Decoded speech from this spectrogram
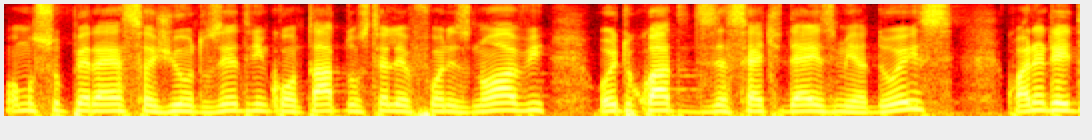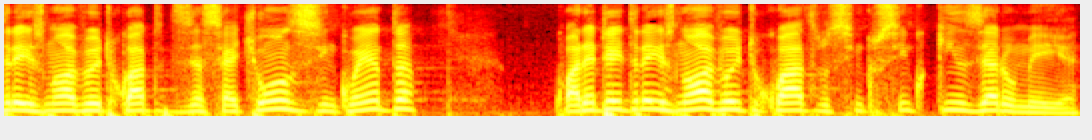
Vamos superar essa juntos. Entre em contato nos telefones 98417 1062, 4398417 1150, 43984551506.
